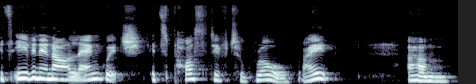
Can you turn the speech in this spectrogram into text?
it's even in our language. It's positive to grow, right? Um,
